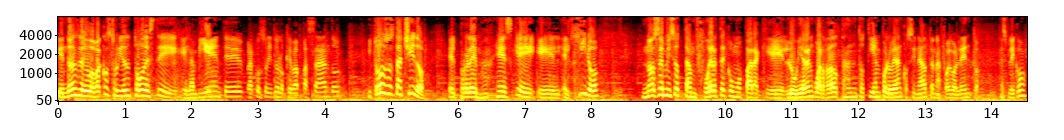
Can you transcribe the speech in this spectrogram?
Y entonces digo, va construyendo todo este, el ambiente, va construyendo lo que va pasando. Y todo eso está chido. El problema es que el, el giro no se me hizo tan fuerte como para que lo hubieran guardado tanto tiempo, lo hubieran cocinado tan a fuego lento. ¿Me explico?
